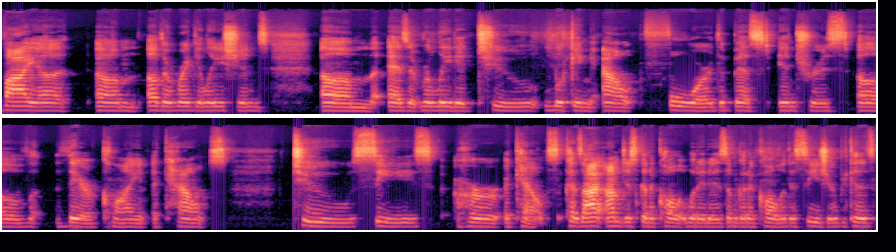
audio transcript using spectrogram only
via um, other regulations um, as it related to looking out for the best interest of their client accounts to seize her accounts. Because I'm just going to call it what it is. I'm going to call it a seizure because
